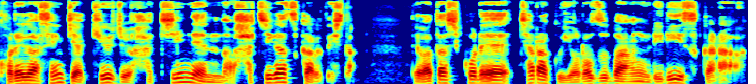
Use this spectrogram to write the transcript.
これが1998年の8月からでした。で、私これ、チャラクよろず版リリースから、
